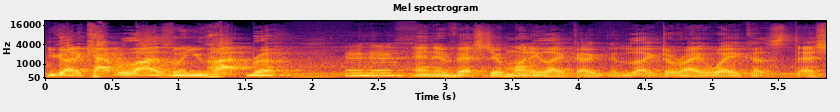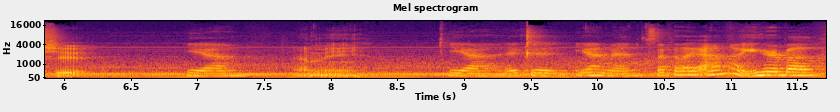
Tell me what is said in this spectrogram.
you gotta capitalize when you hot, bro. mm-hmm. and invest your money like uh, like the right way, cause that shit. Yeah. I mean, Yeah, it could. Yeah, man. Because I feel like I don't know. You hear about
